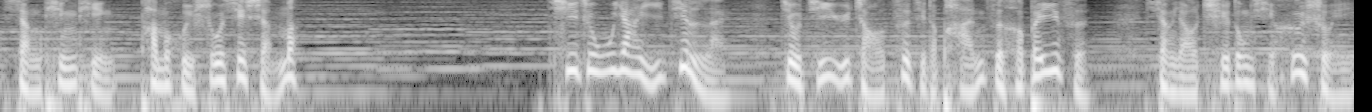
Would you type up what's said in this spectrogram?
想听听他们会说些什么。七只乌鸦一进来，就急于找自己的盘子和杯子，想要吃东西喝水。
